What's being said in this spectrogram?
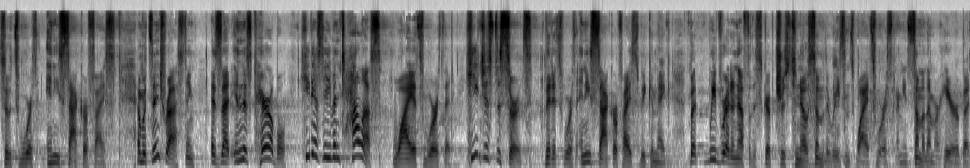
So it's worth any sacrifice. And what's interesting is that in this parable, he doesn't even tell us why it's worth it. He just asserts that it's worth any sacrifice we can make. But we've read enough of the scriptures to know some of the reasons why it's worth it. I mean, some of them are here, but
